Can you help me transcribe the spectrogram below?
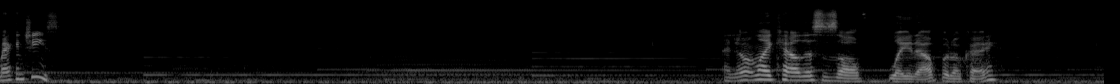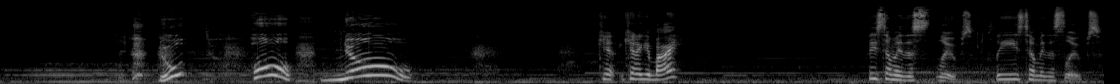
Mac and cheese. I don't like how this is all laid out, but okay. nope. Oh no! Can can I get by? Please tell me this loops. Please tell me this loops.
